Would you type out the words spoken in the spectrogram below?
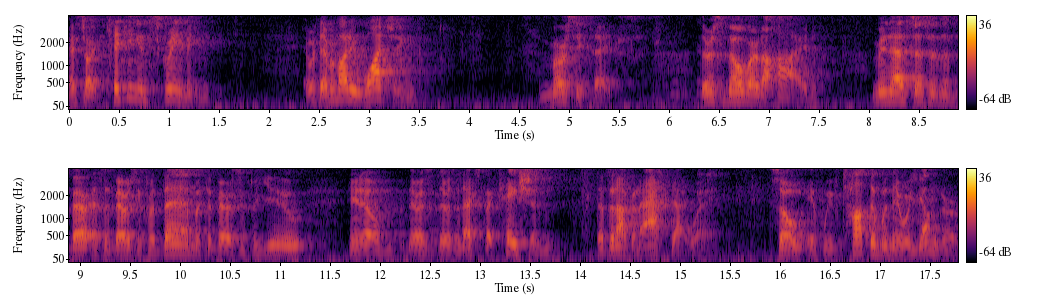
and start kicking and screaming. And with everybody watching, mercy sakes, there's nowhere to hide. I mean, that's just as, embar- as embarrassing for them, it's embarrassing for you. You know, there's, there's an expectation that they're not going to act that way. So if we've taught them when they were younger,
